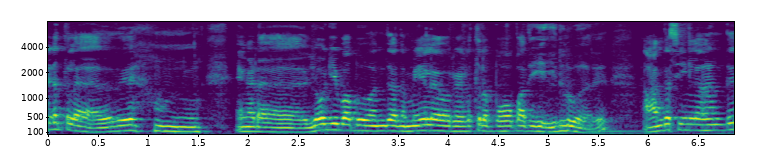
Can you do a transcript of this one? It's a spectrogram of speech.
இடத்துல அதாவது எங்களோட யோகி பாபு வந்து அந்த மேலே ஒரு இடத்துல போக பார்த்து இருவார். அந்த சீனில் வந்து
